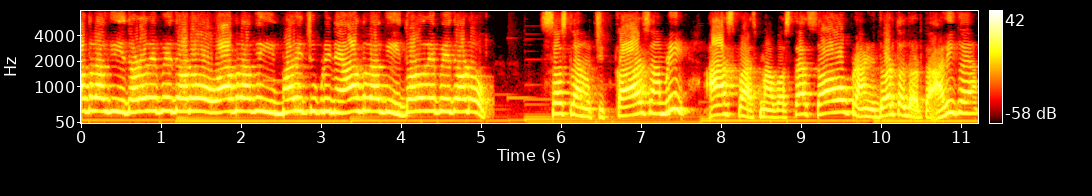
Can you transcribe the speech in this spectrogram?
આગ લાગી, દોડો રે ભાઈ, દોડો, આગ લાગી, મારી ઝૂંપડીને આગ લાગી, દોડો રે ભાઈ, દોડો. સસલાનો ચિત્કાર સાંભળી આસપાસમાં વસતા સૌ પ્રાણીઓ દોડતા દોડતા આવી ગયા.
